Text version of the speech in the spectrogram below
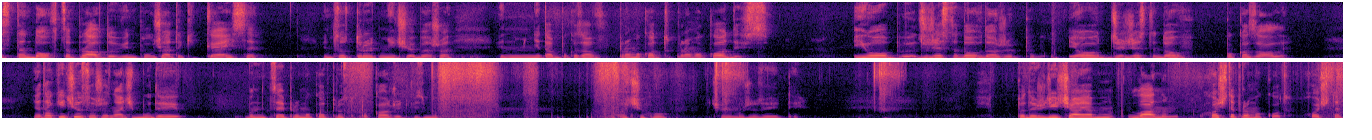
стендов. Це правда, він получає такі кейси. Він сотрудничає, бо що він мені там показав промокод промокодись. Його GG стендов даже його GG стендов показали. Я так і чувствую, що значить буде. Вони цей промокод просто покажуть, візьму. А чого? Чого не можу зайти? Подожди, чая. м- Ладно, хочете промокод? Хочете?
